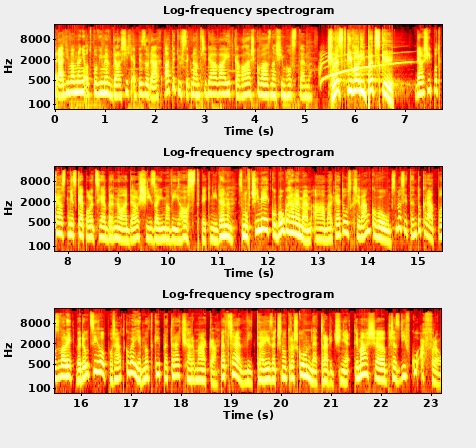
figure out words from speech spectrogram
Rádi vám na ně odpovíme v dalších epizodách a teď už se k nám přidává Jitka Valášková s naším hostem. Švestky valí pecky. Další podcast Městské policie Brno a další zajímavý host. Pěkný den. S mluvčími Kubou Ghanemem a Markétou Skřivánkovou jsme si tentokrát pozvali vedoucího pořádkové jednotky Petra Čarmáka. Petře, vítej, začnu trošku netradičně. Ty máš eh, přezdívku Afro.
